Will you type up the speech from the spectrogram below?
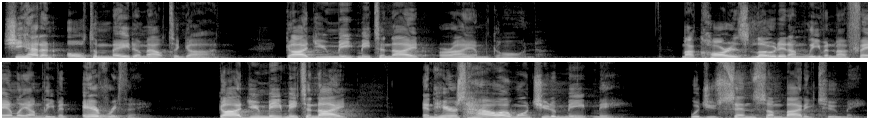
She had an ultimatum out to God God, you meet me tonight or I am gone. My car is loaded. I'm leaving my family. I'm leaving everything. God, you meet me tonight, and here's how I want you to meet me. Would you send somebody to me?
